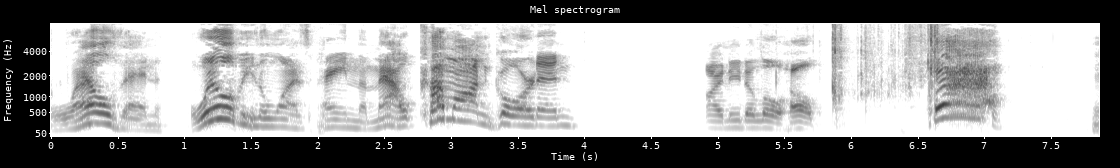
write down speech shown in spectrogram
Well then, we'll be the ones paying them out. Come on, Gordon! I need a little help. Ah! Oh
